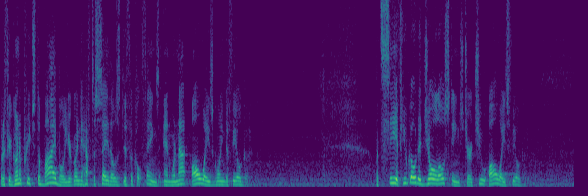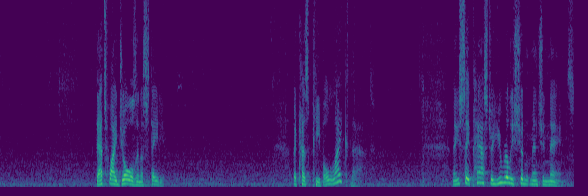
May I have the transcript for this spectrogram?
But if you're going to preach the Bible, you're going to have to say those difficult things, and we're not always going to feel good. But see, if you go to Joel Osteen's church, you always feel good. That's why Joel's in a stadium. Because people like that. Now you say, Pastor, you really shouldn't mention names.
